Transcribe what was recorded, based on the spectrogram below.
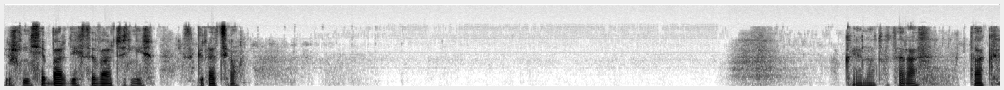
już mi się bardziej chce walczyć niż z Grecją. Okej, no to teraz tak.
